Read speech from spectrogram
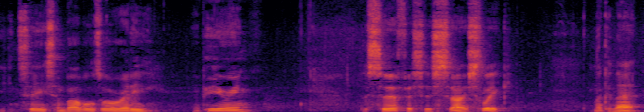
You can see some bubbles already appearing. The surface is so slick. Look at that.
